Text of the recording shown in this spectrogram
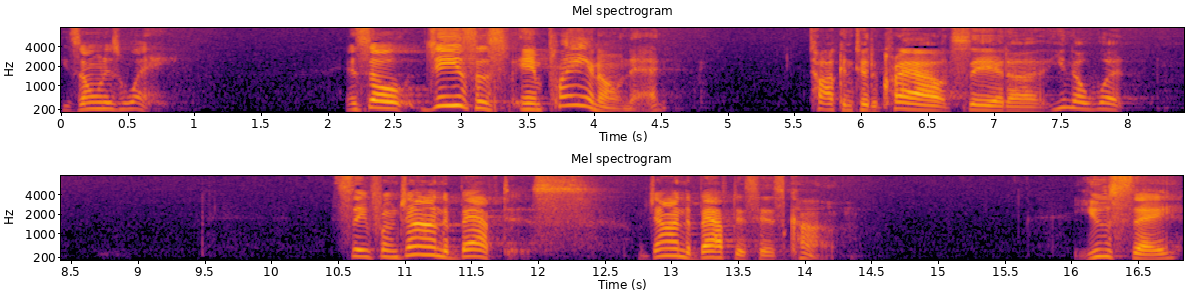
He's on his way. And so Jesus, in playing on that, talking to the crowd, said, uh, You know what? See, from John the Baptist, John the Baptist has come. You say,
